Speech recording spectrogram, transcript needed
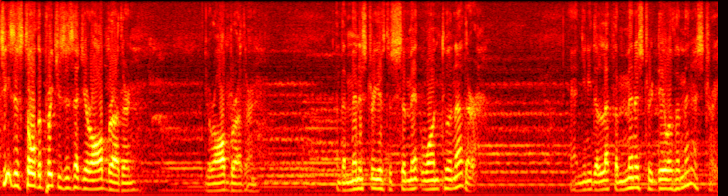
Jesus told the preachers, He said, You're all brethren. You're all brethren. And the ministry is to submit one to another. And you need to let the ministry deal with the ministry.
